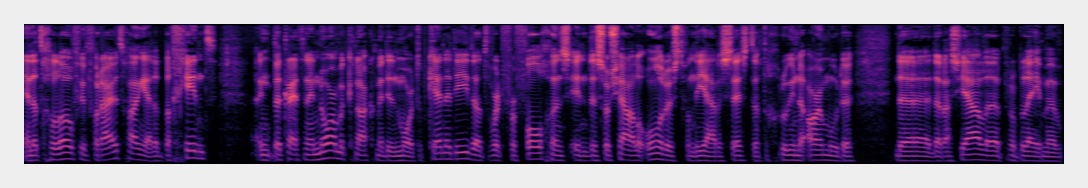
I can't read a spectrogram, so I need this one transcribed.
En dat geloof in vooruitgang, ja, dat begint... dat krijgt een enorme knak met de moord op Kennedy. Dat wordt vervolgens in de sociale onrust van de jaren 60... de groeiende armoede, de, de raciale problemen...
